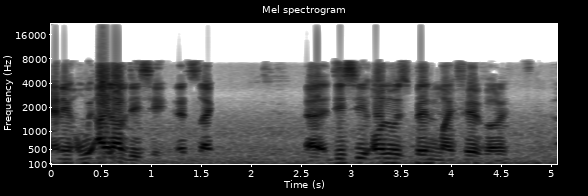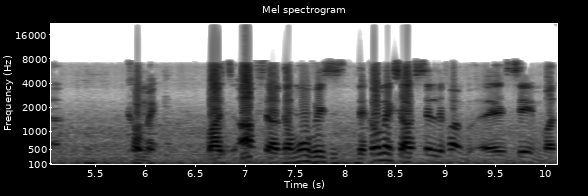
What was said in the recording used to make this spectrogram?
Anyway, I love DC. It's like uh, DC always been my favorite uh, comic. But after the movies, the comics are still the uh, same. But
